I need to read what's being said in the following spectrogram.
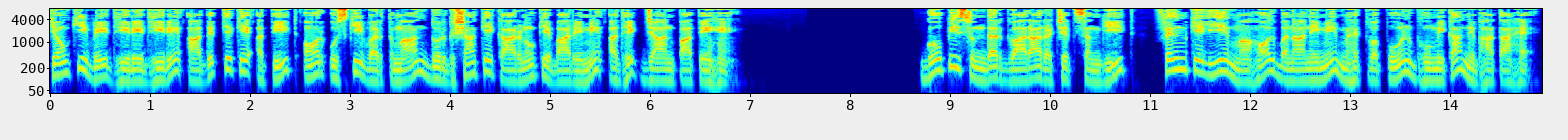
क्योंकि वे धीरे धीरे आदित्य के अतीत और उसकी वर्तमान दुर्दशा के कारणों के बारे में अधिक जान पाते हैं। गोपी सुंदर द्वारा रचित संगीत फ़िल्म के लिए माहौल बनाने में महत्वपूर्ण भूमिका निभाता है।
